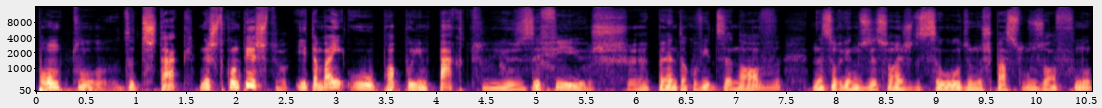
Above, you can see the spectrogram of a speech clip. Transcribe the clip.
ponto de destaque neste contexto e também o próprio impacto e os desafios eh, perante a Covid-19 nas organizações de saúde no espaço lusófono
